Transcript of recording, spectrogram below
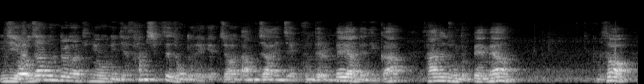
이제 여자분들 같은 경우는 이제 30세 정도 되겠죠. 남자 이제 군대를 빼야 되니까 4년 정도 빼면 그래서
